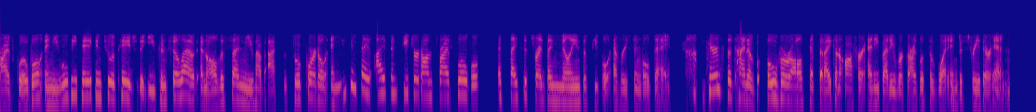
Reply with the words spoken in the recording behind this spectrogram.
Thrive Global, and you will be taken to a page that you can fill out. And all of a sudden, you have access to a portal, and you can say, I've been featured on Thrive Global a site that's read by millions of people every single day. Here's the kind of overall tip that I can offer anybody, regardless of what industry they're in.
